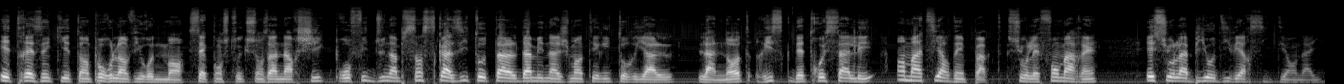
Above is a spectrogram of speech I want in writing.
et très inquiétant pour l'environnement. Ces constructions anarchiques profitent d'une absence quasi totale d'aménagement territorial. La note risque d'être salée en matière d'impact sur les fonds marins et sur la biodiversité en Haïti.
